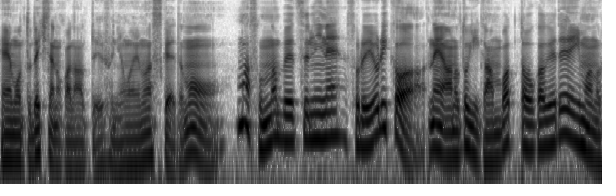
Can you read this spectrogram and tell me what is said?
えー、もっとできたのかなというふうに思いますけれども、まあそんな別にね、それよりかはね、あの時頑張ったおかげで今の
